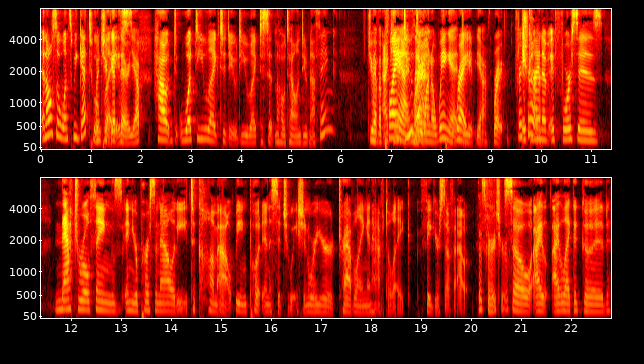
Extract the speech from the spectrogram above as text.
and also once we get to Once a you get there, yep. How? What do you like to do? Do you like to sit in the hotel and do nothing? Do you I- have a I can't plan? do Do, you that. want to wing it? Do Right. you- yeah, right. for it sure. kind of it forces natural things in your personality to come out being put in a situation where you're traveling and have to like figure stuff out. That's very true. So I I like a good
